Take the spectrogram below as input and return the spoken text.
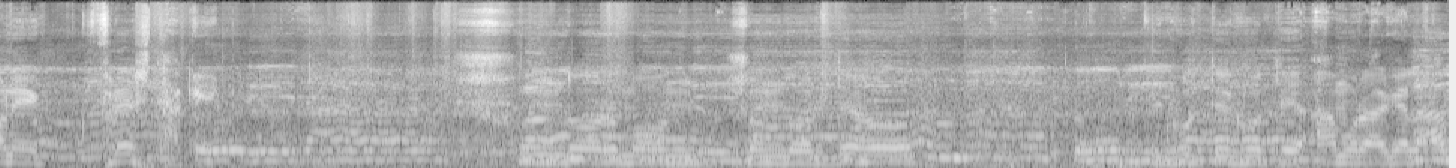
অনেক ফ্রেশ থাকে। সুন্দর মন, সুন্দর দেহ। ঘুরতে ঘুরতে আমরা গেলাম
